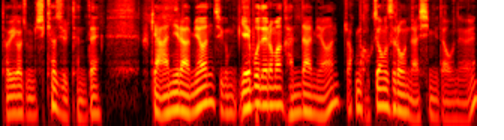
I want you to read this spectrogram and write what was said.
더위가 좀 식혀질 텐데 그게 아니라면 지금 예보대로만 간다면 조금 걱정스러운 날씨입니다 오늘.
